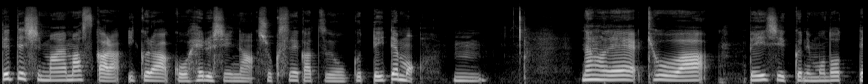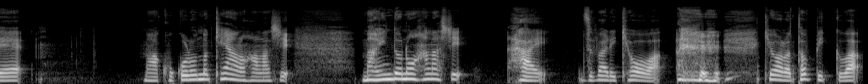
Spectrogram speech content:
出てしまいますから、いくらこうヘルシーな食生活を送っていても。うん。なので今日はベーシックに戻って、まあ心のケアの話、マインドの話。はい。ズバリ今日は 今日のトピックは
